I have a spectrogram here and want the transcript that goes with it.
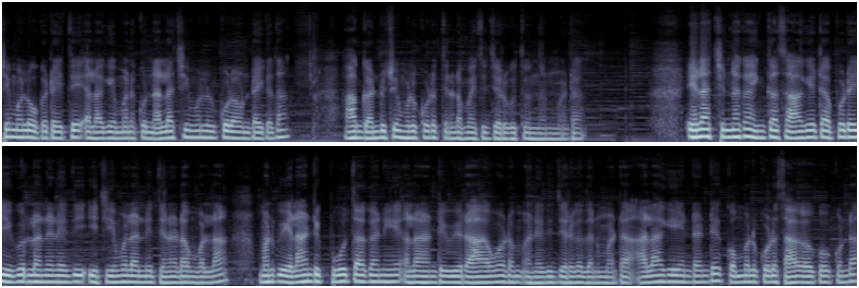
చీమలు ఒకటైతే అలాగే మనకు నల్ల చీమలు కూడా ఉంటాయి కదా. ఆ గండు చీమలు కూడా తినడం అయితే జరుగుతుందన్నమాట. ఇలా చిన్నగా ఇంకా సాగేటప్పుడే ఇగుర్లు అనేది ఈ చీమలన్నీ తినడం వల్ల మనకు ఎలాంటి పూత కానీ అలాంటివి రావడం అనేది జరగదనమాట అలాగే ఏంటంటే కొమ్మలు కూడా సాగకోకుండా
